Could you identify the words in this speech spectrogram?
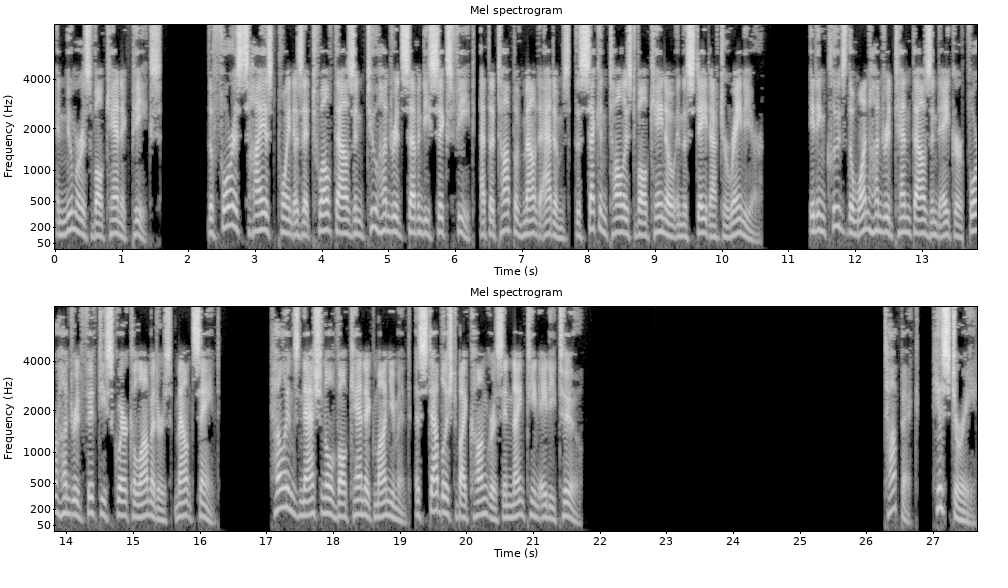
and numerous volcanic peaks. The forest's highest point is at 12,276 feet, at the top of Mount Adams, the second tallest volcano in the state after Rainier. It includes the 110,000-acre (450 square kilometers) Mount St. Helens National Volcanic Monument, established by Congress in 1982. History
